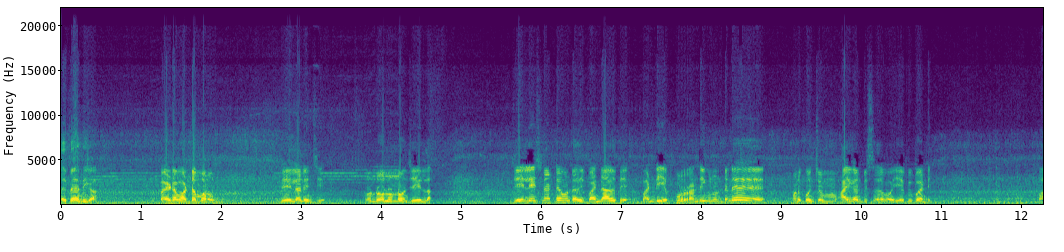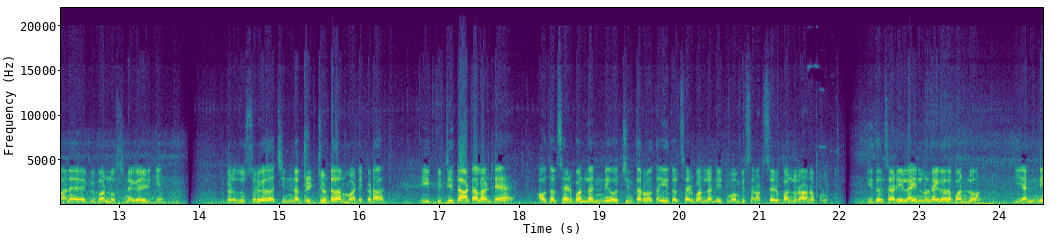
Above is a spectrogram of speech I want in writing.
అయిపోయింది ఇక. బయట పడ్డాం మనం. జైల్లో నుంచి రెండు రోజులు ఉన్నాం జైల్లో. జైలు వేసినట్టే ఉంటుంది బండి ఆగితే. బండి ఎప్పుడు రన్నింగ్లు ఉంటేనే మనకు కొంచెం హాయిగా అనిపిస్తుంది ఏపీ బండి. బాగానే ఏపీ బండ్లు వస్తున్నాయి కదా ఇక్కడికి ఇక్కడ చూస్తారు కదా చిన్న బ్రిడ్జ్ ఉంటుంది అనమాట ఇక్కడ. ఈ బ్రిడ్జి దాటాలంటే అవతల సైడ్ బండ్లన్నీ వచ్చిన తర్వాత ఇవతల సైడ్ బండ్లన్నీ పంపిస్తారు. అటు సైడ్ బండ్లు రానప్పుడు. ఇవతల సైడ్ ఈ లైన్లు ఉన్నాయి కదా బండ్లు. ఇవన్నీ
